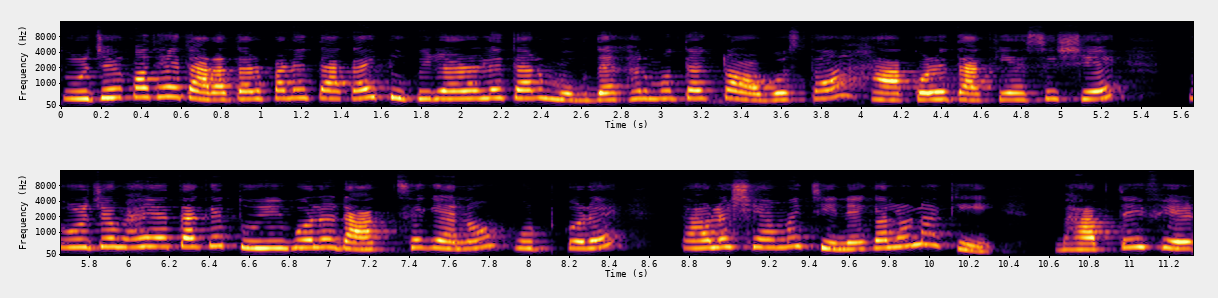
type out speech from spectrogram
তুর্যের কথায় তারা তার পানে তাকায় টুপির আড়ালে তার মুখ দেখার মতো একটা অবস্থা। হা করে তাকিয়ে আছে সে। তুর্য ভাইয়া তাকে তুই বলে ডাকছে কেন? হুট করে। তাহলে সে আমায় চিনে গেল নাকি? ভাবতেই ফের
